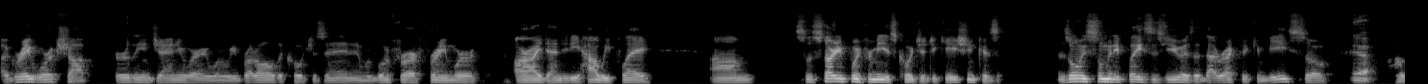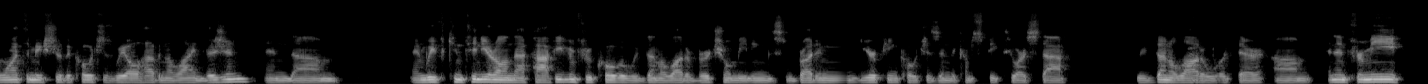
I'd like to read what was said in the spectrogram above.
a great workshop early in January where we brought all the coaches in and we're going for our framework, our identity, how we play. Um, so the starting point for me is coach education because there's only so many places you as a director can be. So yeah, I want to make sure the coaches we all have an aligned vision and um, and we've continued on that path even through COVID. We've done a lot of virtual meetings, we brought in European coaches in to come speak to our staff. We've done a lot of work there. Um, and then for me,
